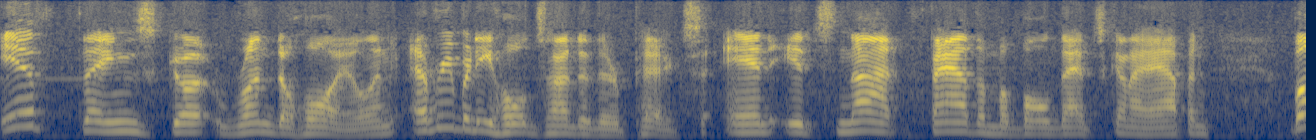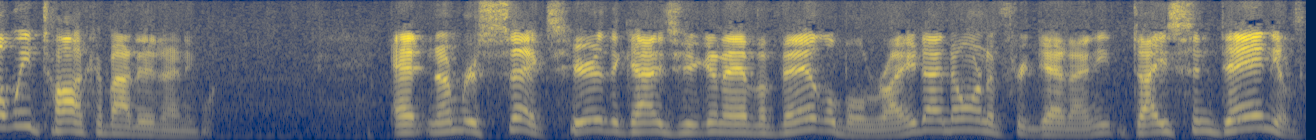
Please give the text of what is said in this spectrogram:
if things go, run to Hoyle and everybody holds onto their picks, and it's not fathomable that's going to happen, but we talk about it anyway. At number six, here are the guys you're going to have available, right? I don't want to forget any. Dyson Daniels.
